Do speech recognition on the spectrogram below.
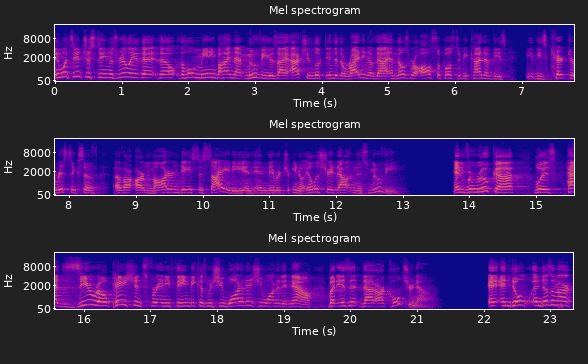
And what's interesting is really the, the, the, whole meaning behind that movie is I actually looked into the writing of that, and those were all supposed to be kind of these, these characteristics of, of our, our modern day society, and, and they were you know, illustrated out in this movie. And Veruca was, had zero patience for anything because when she wanted it, she wanted it now. But isn't that our culture now? And, and, don't, and doesn't, our,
